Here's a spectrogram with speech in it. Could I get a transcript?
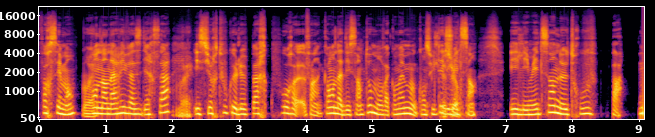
Forcément, Ouais. on en arrive à se dire ça. Ouais. Et surtout que le parcours, enfin, quand on a des symptômes, on va quand même consulter Bien des sûr. médecins. Et les médecins ne trouvent pas.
